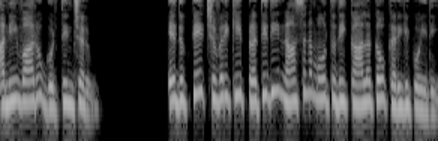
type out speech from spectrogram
అని వారు గుర్తించరు. ఎదుక్తే చివరికి ప్రతిదీ నాశనమవుతుంది కాలతో కరిగిపోయిది.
